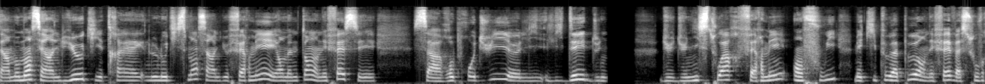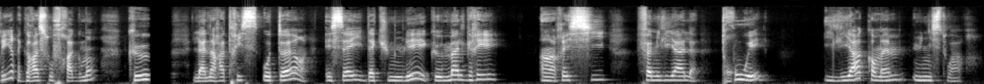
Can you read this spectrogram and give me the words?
un moment, c'est un lieu qui est très. Le lotissement, c'est un lieu fermé et en même temps, en effet, c'est ça reproduit euh, l'idée d'une d'une histoire fermée, enfouie, mais qui peu à peu, en effet, va s'ouvrir grâce aux fragments que la narratrice auteur essaye d'accumuler et que malgré un récit familial troué, il y a quand même une histoire.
